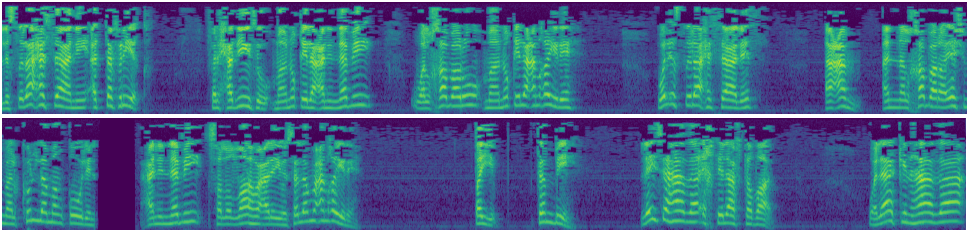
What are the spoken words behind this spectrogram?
الاصطلاح الثاني التفريق فالحديث ما نقل عن النبي والخبر ما نقل عن غيره. والاصطلاح الثالث أعم أن الخبر يشمل كل منقول عن النبي صلى الله عليه وسلم وعن غيره. طيب تنبيه. ليس هذا اختلاف تضاد ولكن هذا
